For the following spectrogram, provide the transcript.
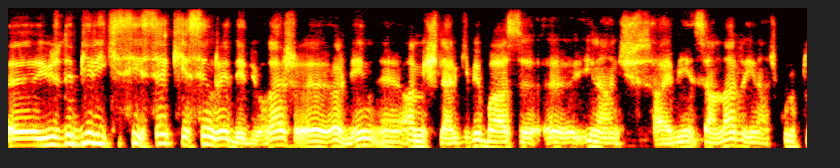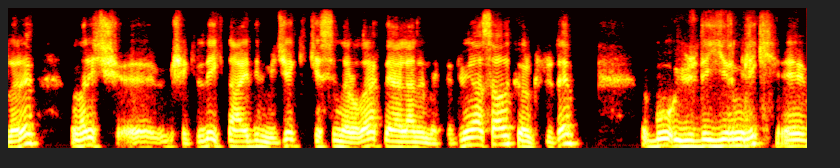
E, yüzde bir ikisi ise kesin reddediyorlar. E, örneğin e, Amişler gibi bazı e, inanç sahibi insanlar, inanç grupları Bunlar hiç e, bir şekilde ikna edilmeyecek kesimler olarak değerlendirmekte. Dünya Sağlık Örgütü de bu yüzde yirmilik e,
